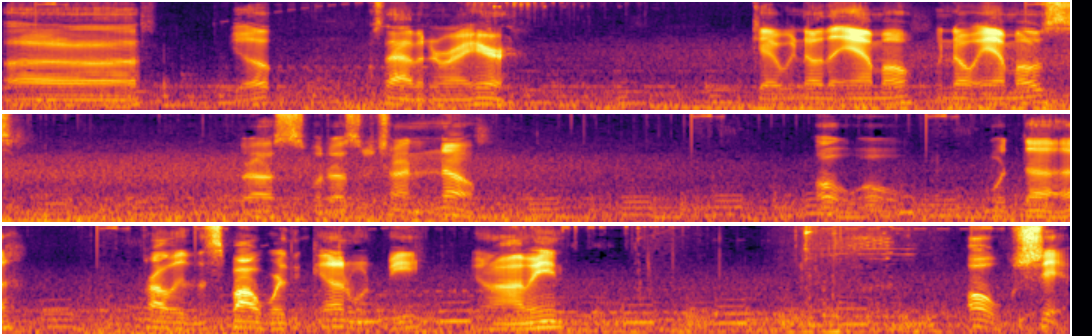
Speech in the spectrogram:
Uh, yep. What's happening right here? Okay, we know the ammo. We know ammos. What else? What else are we trying to know? Oh, oh. Well, duh. Probably the spot where the gun would be. You know what I mean? Oh, shit.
